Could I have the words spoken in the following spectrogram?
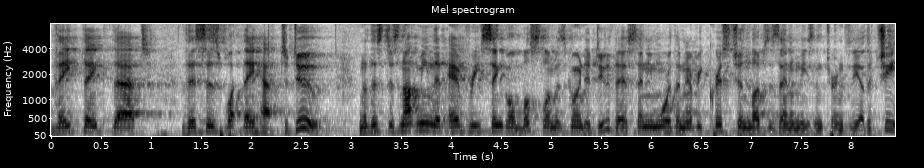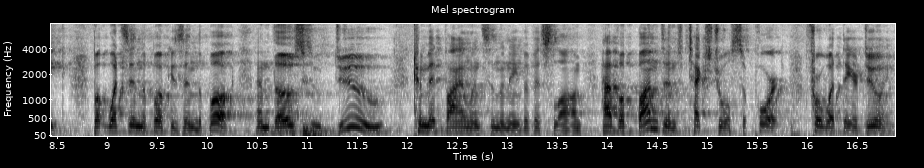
they think that this is what they have to do. Now, this does not mean that every single Muslim is going to do this any more than every Christian loves his enemies and turns the other cheek. But what's in the book is in the book. And those who do commit violence in the name of Islam have abundant textual support for what they are doing.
